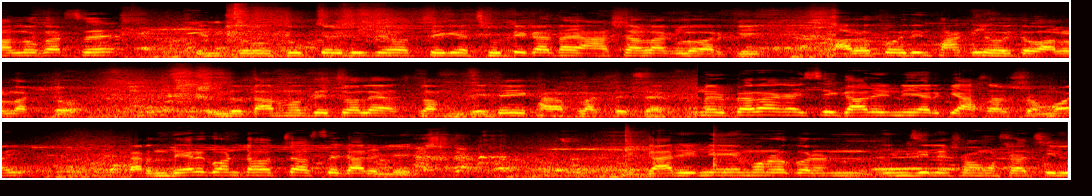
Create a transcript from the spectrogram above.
ভালো কাটছে, কিন্তু দুঃখের বিষয় হচ্ছে গিয়ে ছুটি কাটায় আশা লাগল আর কি। আরও কয়দিন থাকলে হয়তো ভালো লাগতো। কিন্তু তার মধ্যে চলে আসলাম, এটাই খারাপ লাগতেছে। আপনার প্যারা খাইছি গাড়ি নিয়ে আর কি আসার সময়। কারণ দেড় ঘণ্টা হচ্ছে আসতে গাড়ি লেট গাড়ি নিয়ে মনে করেন ইঞ্জিনের সমস্যা ছিল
